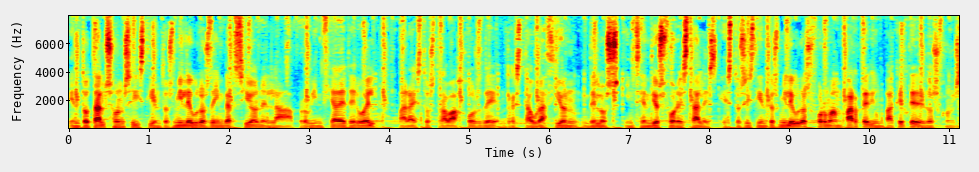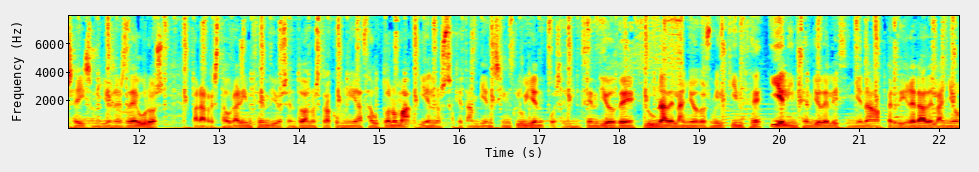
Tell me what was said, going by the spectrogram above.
En total son 600.000 euros de inversión en la provincia de Teruel para estos trabajos de restauración de los incendios forestales. Estos 600.000 euros forman parte de un paquete de 2,6 millones de euros para restaurar incendios en toda nuestra comunidad autónoma y en los que también se incluyen pues, el incendio de Luna del año 2015 y el incendio de Leiciñena Perdiguera del año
